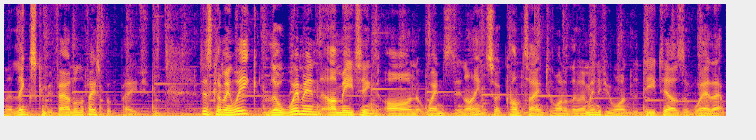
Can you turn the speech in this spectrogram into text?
the links can be found on the Facebook page. This coming week, the women are meeting on Wednesday night, so contact one of the women if you want the details of where that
